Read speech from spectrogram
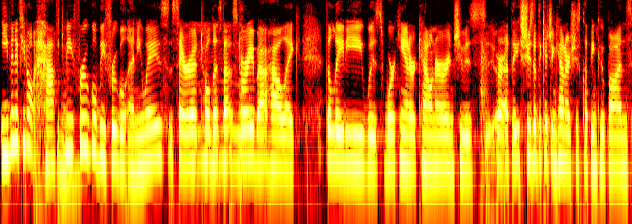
Even if you don't have to be mm. frugal, be frugal anyways. Sarah told us that mm. story about how like the lady was working at her counter and she was or at the she was at the kitchen counter, she's clipping coupons,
